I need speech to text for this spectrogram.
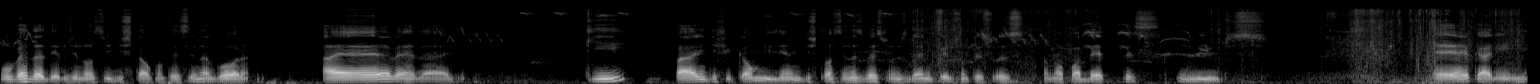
O verdadeiro genocídio está acontecendo agora. Ah, é verdade. Que parem de ficar humilhando, distorcendo as versões. Os garimpeiros são pessoas analfabetas, humildes. É, carinho.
